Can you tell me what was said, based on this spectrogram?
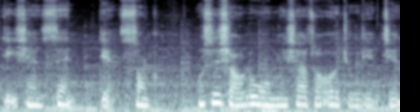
底线 send 点送。我是小鹿，我们下周二九点见。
